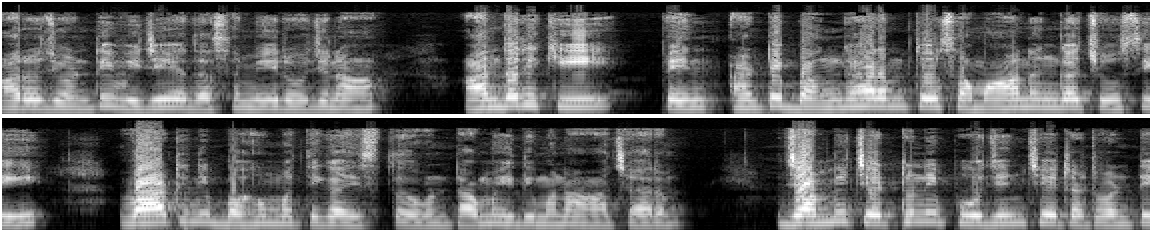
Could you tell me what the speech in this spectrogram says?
ఆ రోజు అంటే విజయదశమి రోజున అందరికీ పెన్ అంటే బంగారంతో సమానంగా చూసి వాటిని బహుమతిగా ఇస్తూ ఉంటాము. ఇది మన ఆచారం. జమ్మి చెట్టుని పూజించేటటువంటి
